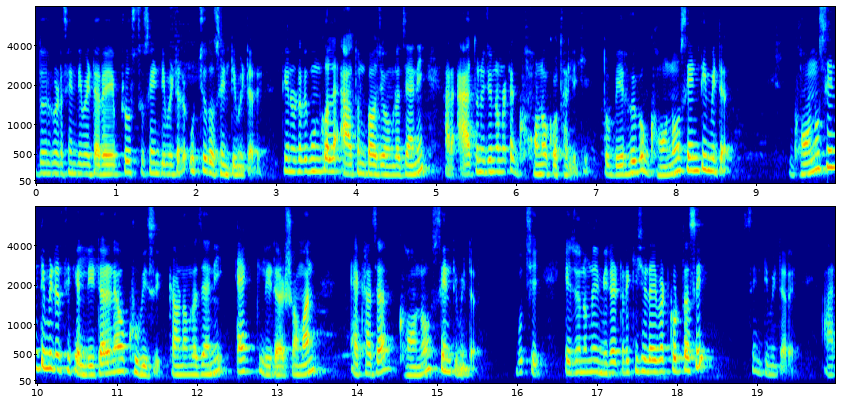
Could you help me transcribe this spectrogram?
দৈর্ঘ্যটা সেন্টিমিটারে প্রস্থ সেন্টিমিটার উচ্চতা সেন্টিমিটারে তিনটার গুণ করলে আয়তন পাওয়া যাবে আমরা জানি। আর আয়তনের জন্য আমরা একটা ঘন কথা লিখি। তো বের হইব ঘন সেন্টিমিটার ঘন সেন্টিমিটার থেকে লিটারে নেওয়া খুব ইজি কারণ আমরা জানি এক লিটার সমান এক হাজার ঘন সেন্টিমিটার বুঝছি? এই জন্য আমরা এই মিটারটারে কিসে ডাইভার্ট করতেছি? সেন্টিমিটারে আর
